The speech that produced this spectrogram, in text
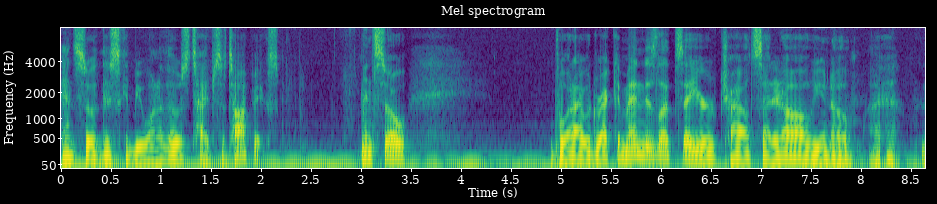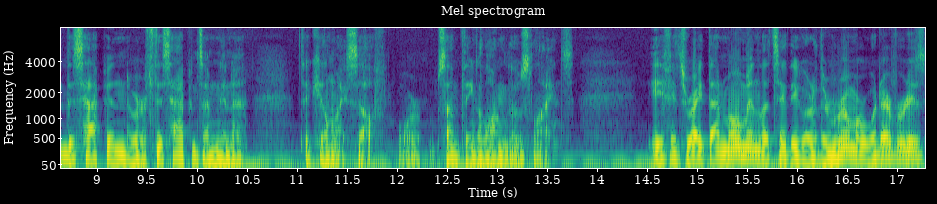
and so this could be one of those types of topics and so what I would recommend is let's say your child said it, oh, you know, I, this happened, or if this happens, I'm going to to kill myself, or something along those lines. If it's right that moment, let's say they go to their room or whatever it is,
